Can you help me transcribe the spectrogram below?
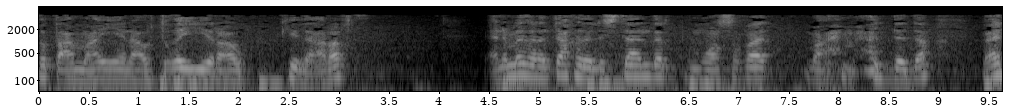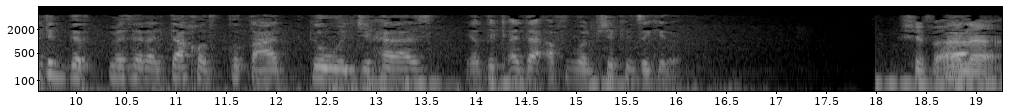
قطعة معينة أو تغير أو كذا عرفت؟ يعني مثلا تاخذ ال standard مواصفات محددة بعدين تقدر مثلا تاخذ قطعة تقوي الجهاز يعطيك أداء أفضل بشكل زي كذا. شوف أنا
